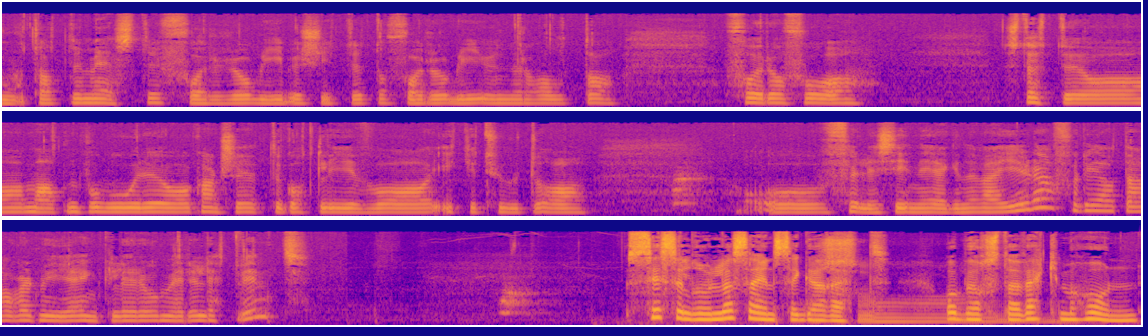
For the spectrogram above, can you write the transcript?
godtatt det meste for å bli beskyttet og for å bli underholdt og for å få støtte og maten på bordet og kanskje et godt liv og ikke turt å, å følge sine egne veier, da, fordi at det har vært mye enklere og mer lettvint. Sissel ruller seg en sigarett Så- og børster vekk med hånden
